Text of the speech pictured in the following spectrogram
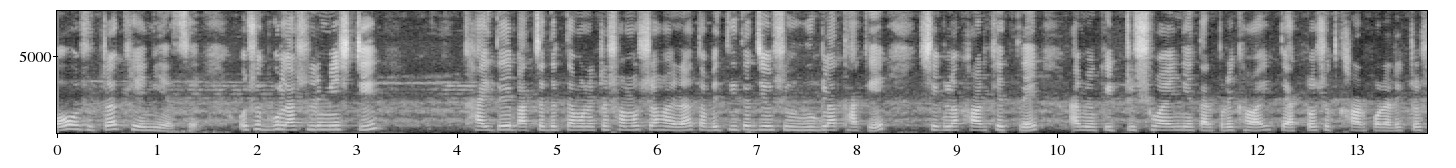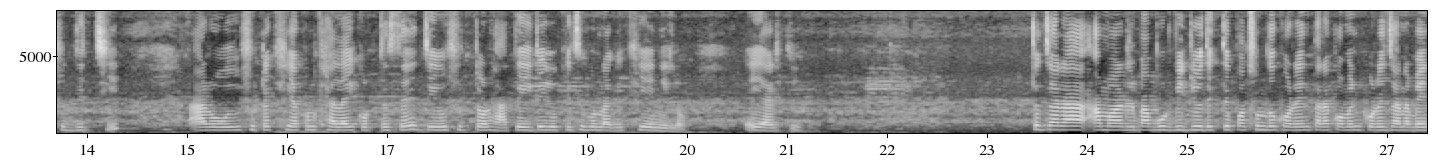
ও ওষুধটা খেয়ে নিয়েছে। ওষুধগুলো আসলে মিষ্টি। খাইতে বাচ্চাদের তেমন একটা সমস্যা হয় না, তবে তিতা যে ওষুধগুলো থাকে, সেগুলো খাওয়ার ক্ষেত্রে আমি ওকে একটু শোয়াই নিয়ে তারপরে খাওয়াই। তো একটা ওষুধ খাওয়ার পর আরেকটা ওষুধ দিচ্ছি। আর ওই ওষুধটা খেয়ে এখন খেলাই করতেছে। যে ওষুধটা ওর হাতে, এইটাই ও কিছুক্ষণ আগে খেয়ে নিল। এই আর কি। তো যারা আমার বাবুর ভিডিও দেখতে পছন্দ করেন, তারা কমেন্ট করে জানাবেন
